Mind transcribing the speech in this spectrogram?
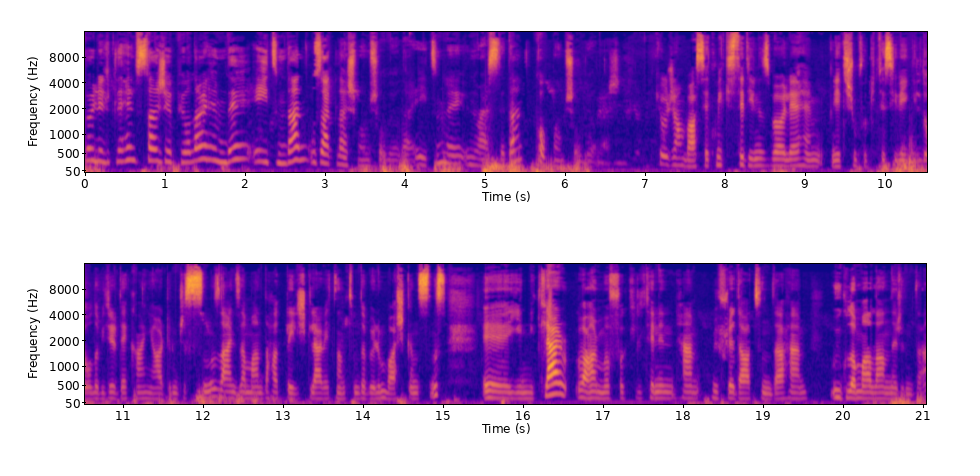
Böylelikle hem staj yapıyorlar hem de eğitimden uzaklaşmamış oluyorlar. Eğitim ve üniversiteden kopmamış oluyorlar. Peki hocam bahsetmek istediğiniz böyle hem iletişim fakültesiyle ilgili de olabilir dekan yardımcısınız. Aynı zamanda halkla ilişkiler ve tanıtımda bölüm başkanısınız. E, yenilikler var mı fakültenin hem müfredatında hem uygulama alanlarında?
